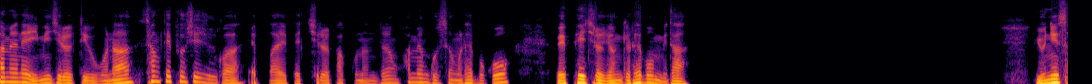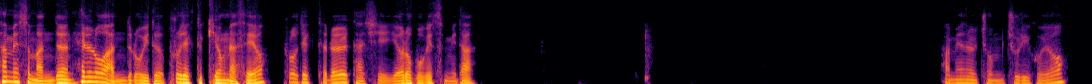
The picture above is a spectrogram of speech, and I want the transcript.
화면에 이미지를 띄우거나 상태 표시줄과 앱바의 배치를 바꾸는 등 화면 구성을 해보고 웹페이지를 연결해 봅니다. 유닛 3에서 만든 헬로 안드로이드 프로젝트 기억나세요? 프로젝트를 다시 열어보겠습니다. 화면을 좀 줄이고요.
